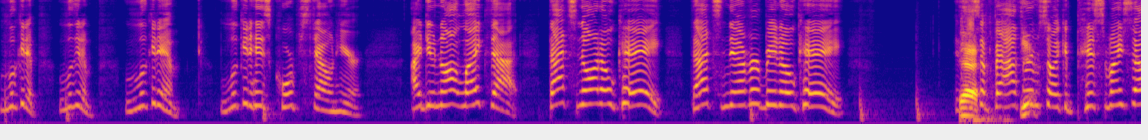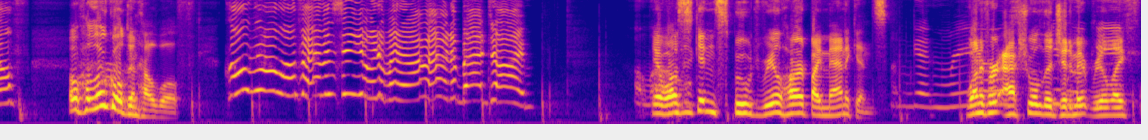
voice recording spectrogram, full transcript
Look at him. Look at him. Look at him. Look at his corpse down here. I do not like that. That's not okay. That's never been okay. Is Yeah. this a bathroom Yeah. so I can piss myself? Oh, hello, Golden Hellwolf. Oh no, I haven't seen you in a minute. I'm having a bad time. Hello. Yeah, Wazzy's getting spooked real hard by mannequins. I'm getting real One of her actual legitimate real life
